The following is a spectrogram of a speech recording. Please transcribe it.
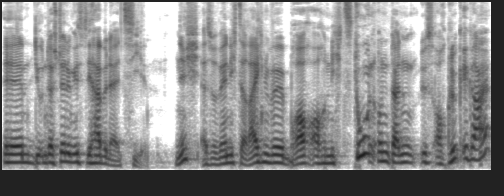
Ähm, die Unterstellung ist, die haben ein Ziel. Nicht? Also wer nichts erreichen will, braucht auch nichts tun und dann ist auch Glück egal.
